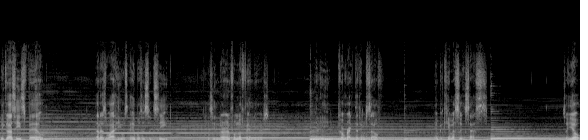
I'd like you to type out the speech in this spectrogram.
because he's failed, that is why he was able to succeed. Because he learned from the failures and he corrected himself and became a success. So yo,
